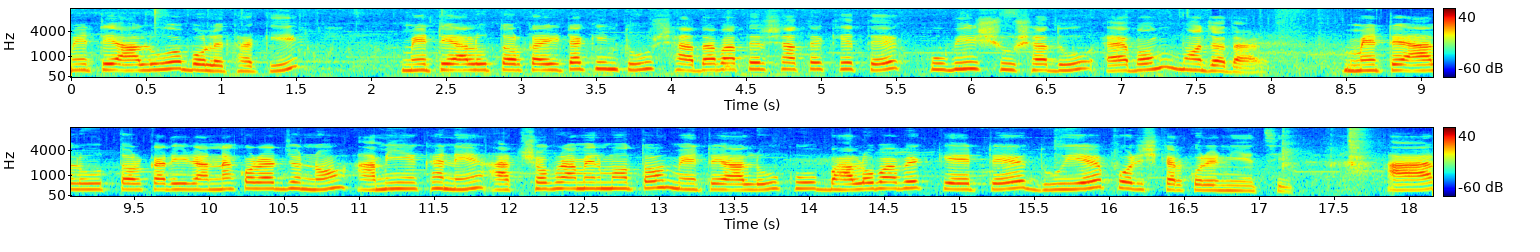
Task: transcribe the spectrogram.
মেটে আলুও বলে থাকি। মেটে আলুর তরকারিটা কিন্তু সাদা ভাতের সাথে খেতে খুবই সুস্বাদু এবং মজাদার। মেটে আলু তরকারি রান্না করার জন্য আমি এখানে আটশো গ্রামের মতো মেটে আলু খুব ভালোভাবে কেটে ধুয়ে পরিষ্কার করে নিয়েছি। আর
